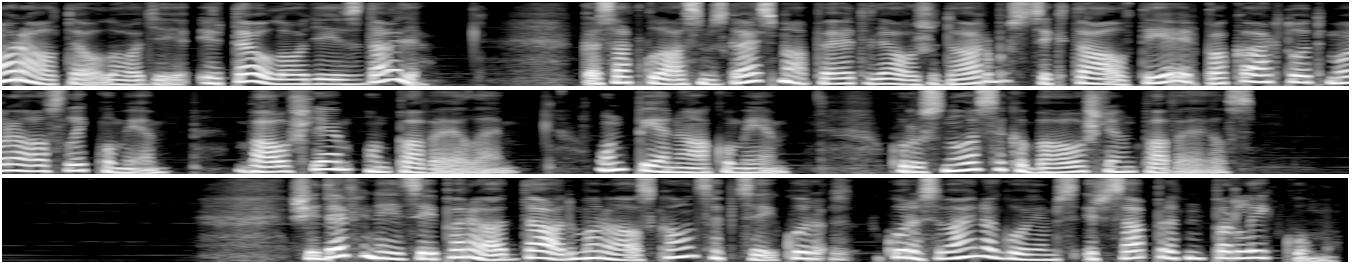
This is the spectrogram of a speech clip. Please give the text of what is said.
Morāla teoloģija ir teoloģijas daļa, kas atklāsmes gaismā pēta ļaužu darbus, cik tālu tie ir pakārtoti morāles likumiem, baušļiem un pavēlēm un pienākumiem, kurus nosaka baušļi un pavēles. Šī definīcija parāda tādu morāles koncepciju, kur, kuras vainagojums ir sapratne par likumu,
